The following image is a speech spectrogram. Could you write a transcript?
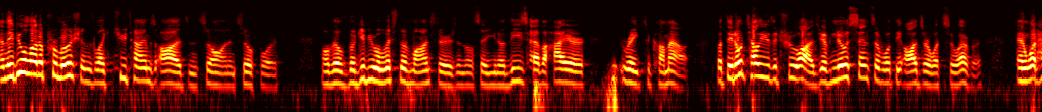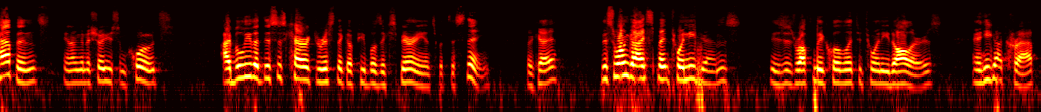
And they do a lot of promotions like two times odds and so on and so forth. Well, they'll, they'll give you a list of monsters and they'll say, you know, these have a higher rate to come out. But they don't tell you the true odds. You have no sense of what the odds are whatsoever. And what happens, and I'm going to show you some quotes, I believe that this is characteristic of people's experience with this thing. Okay? This one guy spent 20 gems. This is roughly equivalent to $20 and he got crap.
